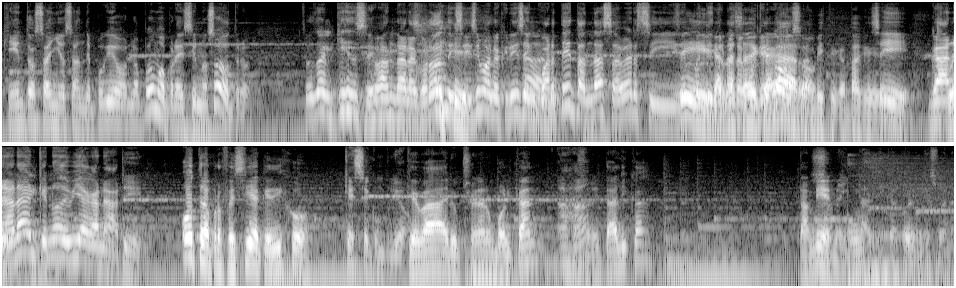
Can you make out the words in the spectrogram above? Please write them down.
500 años antes, porque lo podemos predecir nosotros. Total, ¿quién se va a andar acordando? Y si encima lo escribís en Claro. cuarteta, andás a ver si Sí, después te interpreta qué cualquier cosa. viste, capaz que- Sí, ganará el que no debía ganar. Sí. Otra profecía que dijo Que se cumplió. que va a erupcionar un volcán, Ajá. la zona itálica. También, Zona un, itálica, ¿cómo que suena?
